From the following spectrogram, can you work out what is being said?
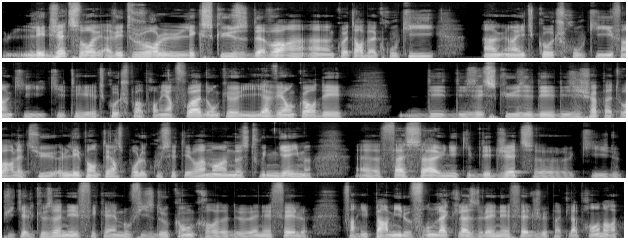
les Jets avaient toujours l'excuse d'avoir un, un, quarterback rookie, un, head coach rookie, enfin qui, qui, était head coach pour la première fois, donc euh, il y avait encore des, des, excuses et des, échappatoires là-dessus. Les Panthers, pour le coup, c'était vraiment un must-win game euh, face à une équipe des Jets euh, qui, depuis quelques années, fait quand même office de cancre de NFL, enfin, est parmi le fond de la classe de la NFL, je vais pas te l'apprendre.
